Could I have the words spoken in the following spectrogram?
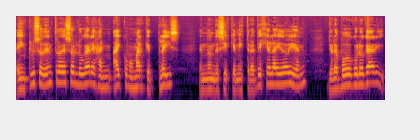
e incluso dentro de esos lugares hay, como marketplace, en donde si es que mi estrategia la ha ido bien, yo la puedo colocar y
